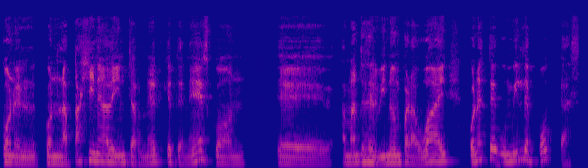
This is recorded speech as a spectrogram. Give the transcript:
con, el, con la página de internet que tenés, con eh, Amantes del Vino en Paraguay, con este humilde podcast.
